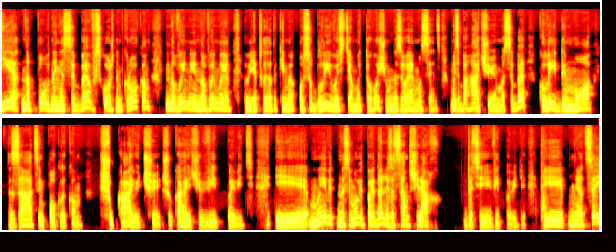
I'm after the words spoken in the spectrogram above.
є наповнення себе з кожним кроком новими і новими, я б сказав, такими особливостями того, що ми називаємо сенс. Ми збагачуємо себе, коли йдемо за цим покликом. Шукаючи, шукаючи відповідь, і ми від, несемо відповідальність за сам шлях до цієї відповіді. І це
